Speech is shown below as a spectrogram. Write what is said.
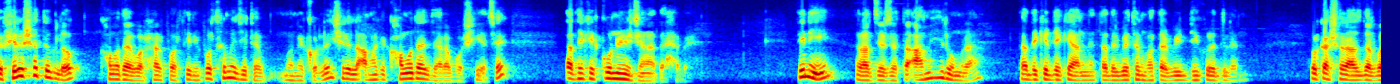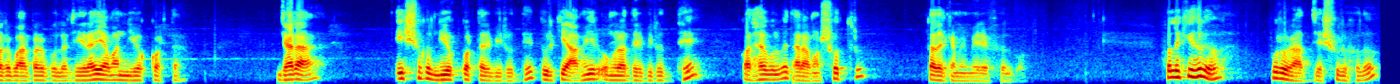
তো ফিরোজ তুগলক ক্ষমতায় বসার পর তিনি প্রথমে যেটা মনে করলেন, সেটা আমাকে ক্ষমতায় যারা বসিয়েছে, তাদেরকে কুনির জানাতে হবে তিনি রাজ্যের যত আমির উমরা, তাদেরকে ডেকে আনলেন, তাদের বেতন ভাতা বৃদ্ধি করে দিলেন। প্রকাশ্য রাজদরবারে বারবার বললেন যে, এরাই আমার নিয়োগকর্তা। যারা এই সকল নিয়োগকর্তার বিরুদ্ধে, তুর্কি আমির উমরাদের বিরুদ্ধে কথা বলবে, তারা আমার শত্রু, তাদেরকে আমি মেরে ফেলব। ফলে কি হলো? পুরো রাজ্যে শুরু হলো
